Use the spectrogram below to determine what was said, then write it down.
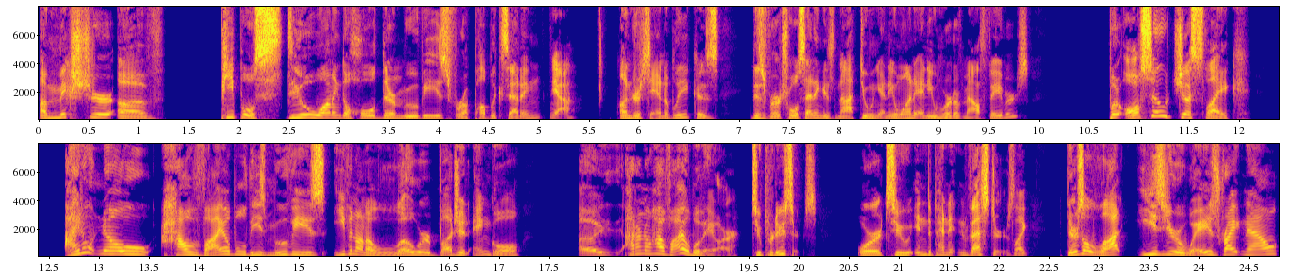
a mixture of people still wanting to hold their movies for a public setting Yeah. understandably because this virtual setting is not doing anyone any word of mouth favors but also just like i don't know how viable these movies even on a lower budget angle uh, i don't know how viable they are to producers or to independent investors like there's a lot easier ways right now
